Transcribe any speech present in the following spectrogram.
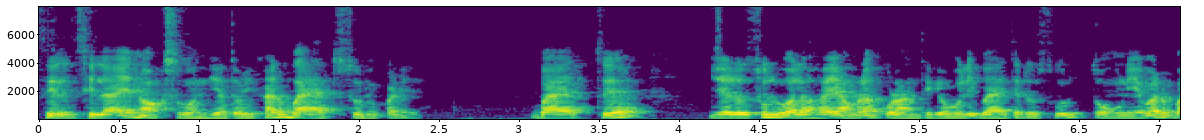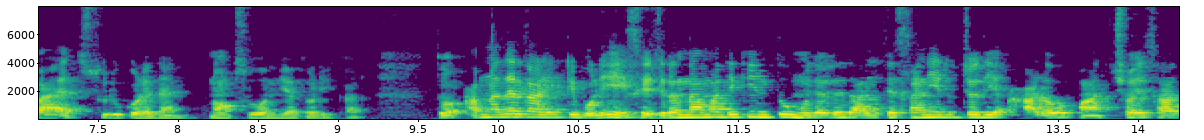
সিলসিলায় নকশবন্দিয়া তরিকার বায়াত শুরু করে। বায়াতে যে রসুল বলা হয়, আমরা কোরআন থেকে বলি বায়াতের রসুল। তো উনি এবার বায়াত শুরু করে দেন নকশবন্দিয়া তরিকার। তো আপনাদেরকে আরেকটি বলি, এই সেজরার নামাতে কিন্তু মুজাদ্দিদ আল ফেসানির যদি আরও পাঁচ, ছয়, সাত,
